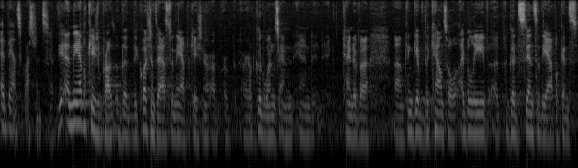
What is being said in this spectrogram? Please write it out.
advanced questions. Yeah, and the application process, the, the questions asked in the application are, are, are good ones and, and kind of, uh, um, can give the council, I believe, a, a good sense of the applicant's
